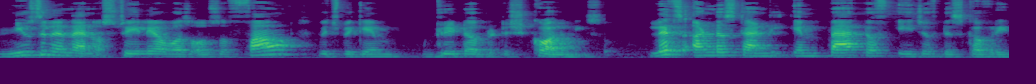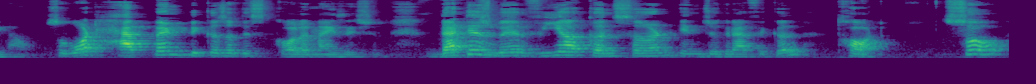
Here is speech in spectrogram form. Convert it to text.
New Zealand and Australia was also found, which became Greater British colonies let's understand the impact of age of discovery now. So what happened because of this colonization? That is where we are concerned in geographical thought. So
